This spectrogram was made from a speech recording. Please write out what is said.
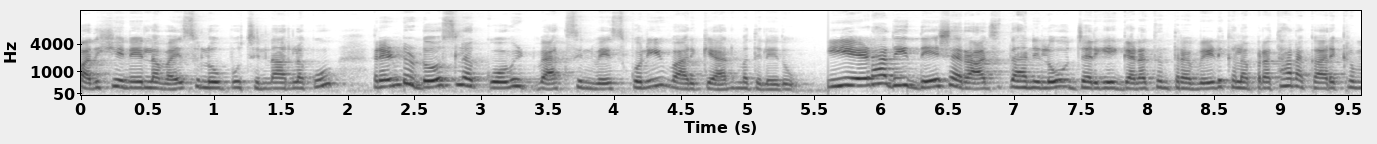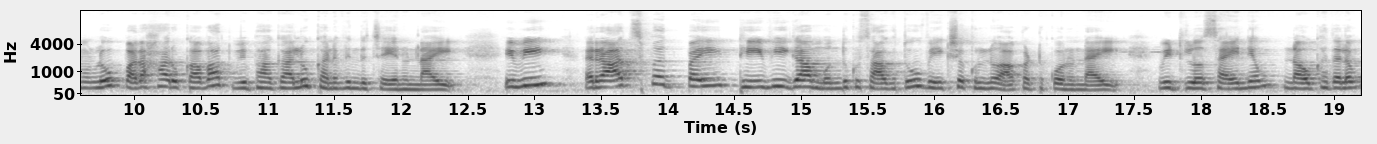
పదిహేనేళ్ళ వయసులోపు చిన్నారులకు రెండు డోసుల కోవిడ్ వ్యాక్సిన్ వేసుకుని వారికి అనుమతి లేదు. ఈ ఏడాది దేశ రాజధానిలో జరిగే గణతంత్ర వేడుకల ప్రధాన కార్యక్రమంలో పదహారు కవాత్ విభాగాలు కనువిందు చేయనున్నాయి. ఇవి రాజ్పథ్పై టీవీగా ముందుకు సాగుతూ వీక్షకులను ఆకట్టుకోనున్నాయి. వీటిలో సైన్యం నౌకదళం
